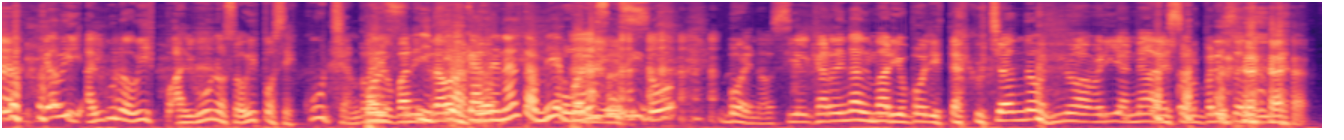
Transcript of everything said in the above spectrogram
Gaby, algún obispo, algunos obispos escuchan Radio Por- Pan y, y el Trabajo. cardenal también, por eso digo. Bueno, si el cardenal Mario Poli está escuchando, no habría nada de sorpresa en el día.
